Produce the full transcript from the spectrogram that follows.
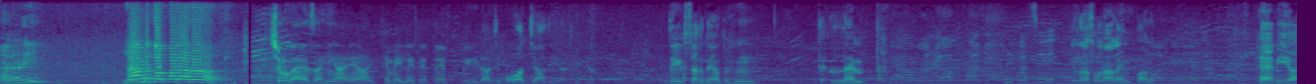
ਹੈ ਡੈਡੀ? ਲੈ ਮੈਂ ਤੋਪਾ ਲਾ ਦਾਂ। ਚਲੋ ਗਾਇਜ਼ ਅਸੀਂ ਆਏ ਆ ਇੱਥੇ ਮੇਲੇ ਤੇ ਤੇ ਭੀੜ ਅੱਜ ਬਹੁਤ ਜ਼ਿਆਦੀ ਆ ਠੀਕ ਆ। ਦੇਖ ਸਕਦੇ ਆ ਤੁਸੀਂ ਤੇ ਲੈਂਪ ਕਿੰਨਾ ਸੋਹਣਾ ਲੈਂਪ ਆ ਹੈਵੀ ਆ।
